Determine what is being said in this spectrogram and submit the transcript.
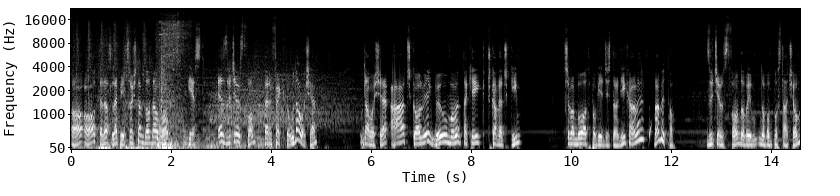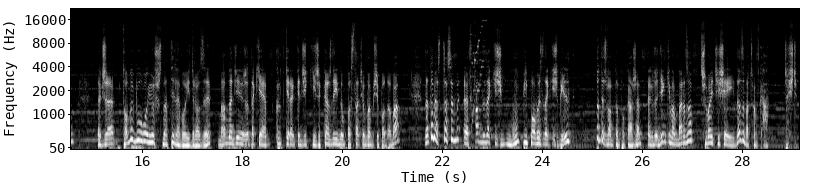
O, o, teraz lepiej. Coś tam dodał, bo jest. Jest zwycięstwo. Perfekto. Udało się. Udało się, aczkolwiek był moment takiej czkaweczki. Trzeba było odpowiedzieć na nich, ale mamy to. Zwycięstwo nowej, nową postacią. Także to by było już na tyle, moi drodzy. Mam nadzieję, że takie krótkie rankedziki, że każdą inną postacią wam się podoba. Natomiast czasem wpadnę na jakiś głupi pomysł, na jakiś build, to też wam to pokażę. Także dzięki wam bardzo, trzymajcie się i do zobaczonka. Cześć!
